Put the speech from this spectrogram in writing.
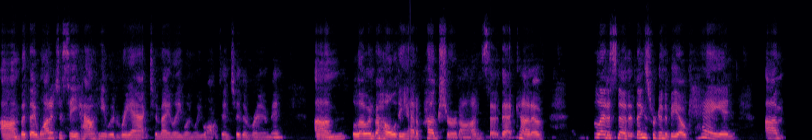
Um, but they wanted to see how he would react to Maylee when we walked into the room. And um, lo and behold, he had a pug shirt on. So that kind of let us know that things were going to be okay. And um,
